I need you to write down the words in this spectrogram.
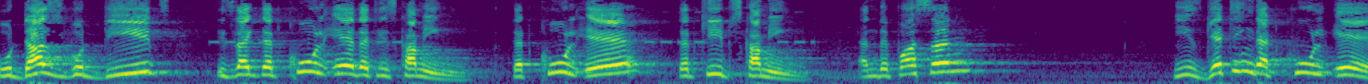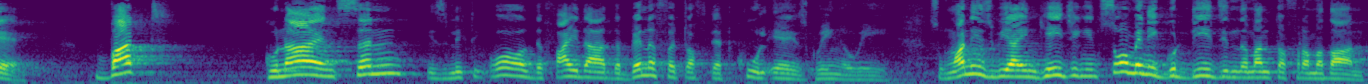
who does good deeds is like that cool air that is coming. That cool air that keeps coming. And the person, he is getting that cool air, but Guna and sin is letting all the faida, the benefit of that cool air is going away. So one is we are engaging in so many good deeds in the month of Ramadan.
